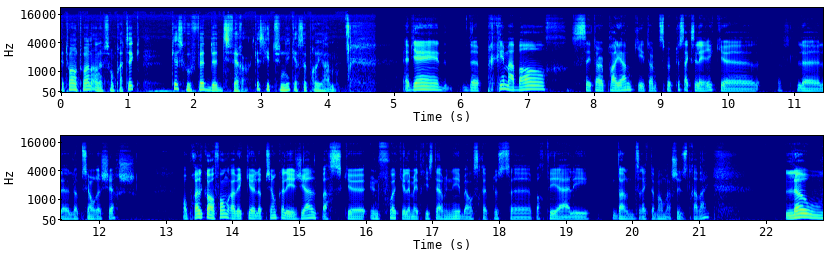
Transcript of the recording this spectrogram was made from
Mais toi, Antoine, en option pratique, qu'est-ce que vous faites de différent? Qu'est-ce qui est unique à ce programme? Eh bien, de prime abord, c'est un programme qui est un petit peu plus accéléré que l'option recherche. On pourrait le confondre avec l'option collégiale parce qu'une fois que la maîtrise est terminée, ben, on serait plus euh, porté à aller directement au marché du travail. Là où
